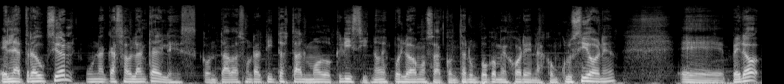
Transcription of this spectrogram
En la traducción, una Casa Blanca, y les contaba hace un ratito, está en modo crisis, ¿no? Después lo vamos a contar un poco mejor en las conclusiones. Eh, pero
